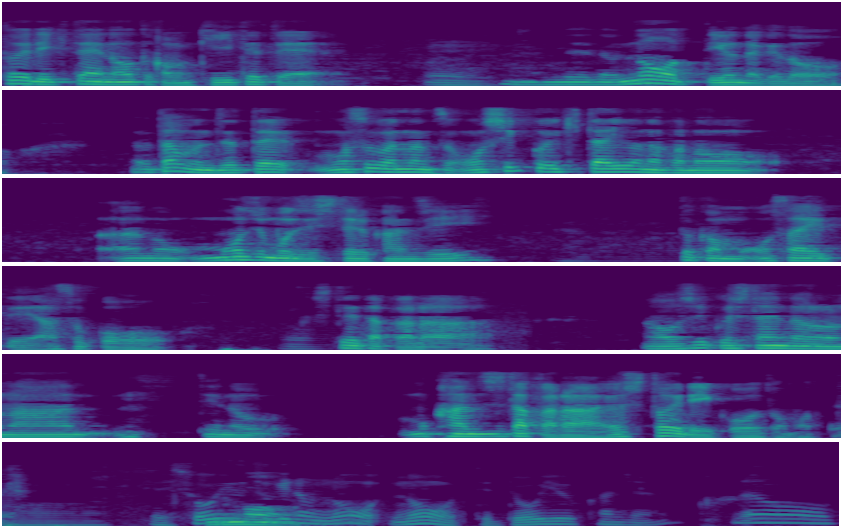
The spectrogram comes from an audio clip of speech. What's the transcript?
トイレ行きたいのとかも聞いてて、ーうん。で、でもノーって言うんだけど、多分絶対、もうすぐなんつうの、おしっこ行きたいような、この、あの、もじもじしてる感じとかも抑えて、あそこをしてたから、あ、おしっこしたいんだろうなっていうのを、もう感じたから、よし、トイレ行こうと思って。えそういう時のノー、ノーってどういう感じなの？ノーっ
